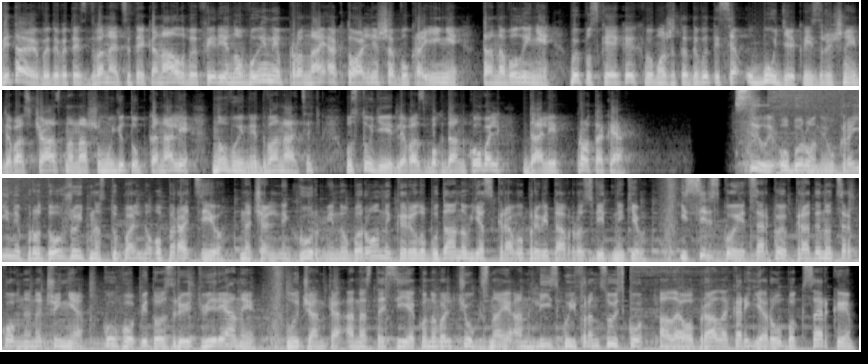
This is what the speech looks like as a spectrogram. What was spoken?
Вітаю! Ви дивитесь 12 канал в ефірі. Новини про найактуальніше в Україні та на Волині. Випуски яких ви можете дивитися у будь-який зручний для вас час на нашому Ютуб каналі Новини 12. У студії для вас Богдан Коваль. Далі про таке. Сили оборони України продовжують наступальну операцію. Начальник ГУР Міноборони Кирило Буданов яскраво привітав розвідників. Із сільської церкви вкрадено церковне начиння. Кого підозрюють віряни? Лучанка Анастасія Коновальчук знає англійську і французьку, але обрала кар'єру боксерки.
